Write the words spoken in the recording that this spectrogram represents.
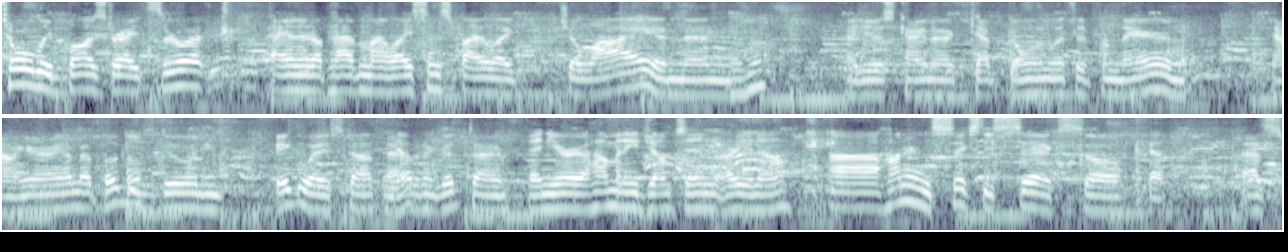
totally buzzed right through it. I ended up having my license by like July, and then mm-hmm. I just kind of kept going with it from there. And now here I am at Boogie's doing big way stuff, yep. having a good time. And you're how many jumps in are you now? Uh, 166. So okay. That's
